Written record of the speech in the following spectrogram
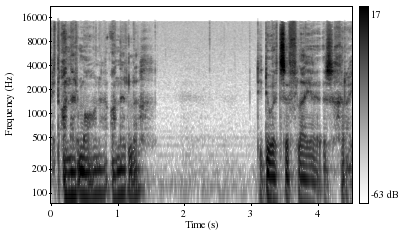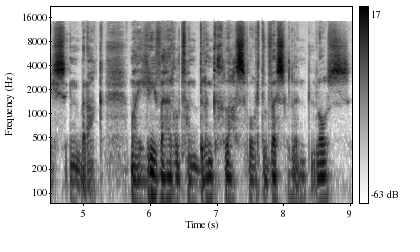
Met ander maane, ander lig. Die doodse vleie is grys en brak, maar hierdie wêreld van blink glas word wisselend los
